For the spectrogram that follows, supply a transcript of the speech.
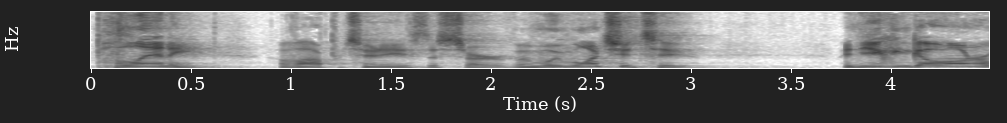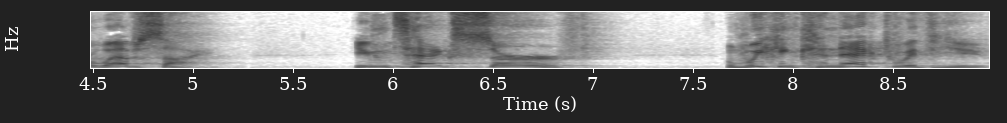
Plenty of opportunities to serve. And we want you to. And you can go on our website. You can text serve. And we can connect with you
